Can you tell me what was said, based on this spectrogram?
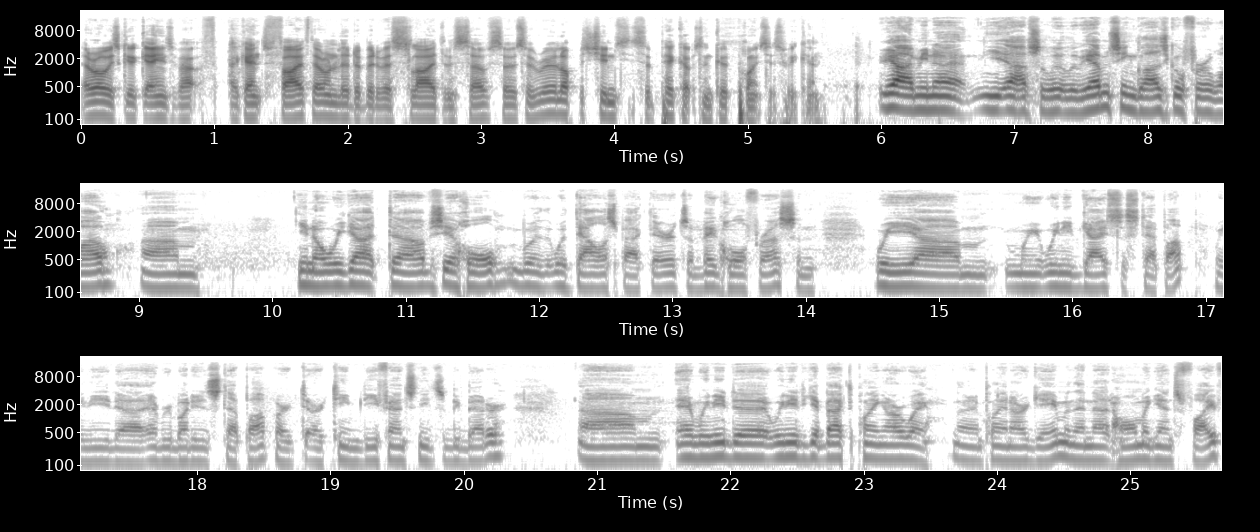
They're always good games about f- against Fife. They're on a little bit of a slide themselves, so it's a real opportunity to pick up some good points this weekend. Yeah, I mean, uh, yeah, absolutely. We haven't seen Glasgow for a while. Um, you know, we got uh, obviously a hole with with Dallas back there. It's a big hole for us, and we um, we, we need guys to step up. We need uh, everybody to step up. Our, our team defense needs to be better. Um, and we need to we need to get back to playing our way and playing our game. And then at home against Fife,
